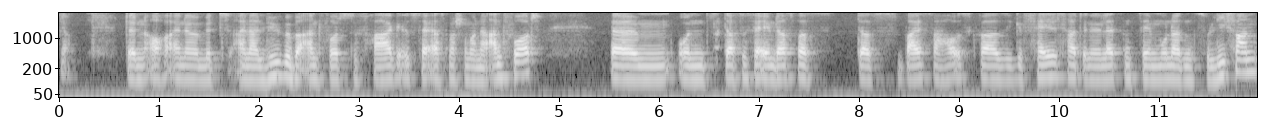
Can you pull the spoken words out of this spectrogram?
Ja, denn auch eine mit einer Lüge beantwortete Frage ist ja erstmal schon mal eine Antwort. Ähm, und das ist ja eben das, was das Weiße Haus quasi gefällt hat, in den letzten zehn Monaten zu liefern.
